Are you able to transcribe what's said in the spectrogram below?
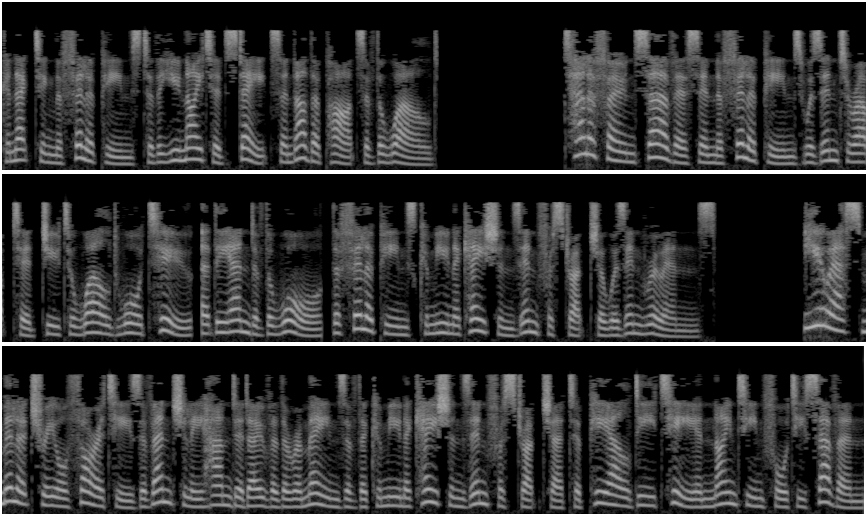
connecting the Philippines to the United States and other parts of the world. Telephone service in the Philippines was interrupted due to World War II. At the end of the war, the Philippines' communications infrastructure was in ruins. U.S. military authorities eventually handed over the remains of the communications infrastructure to PLDT in 1947,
